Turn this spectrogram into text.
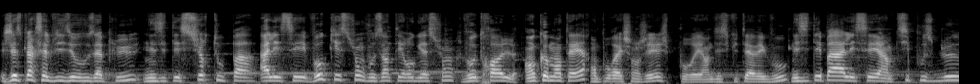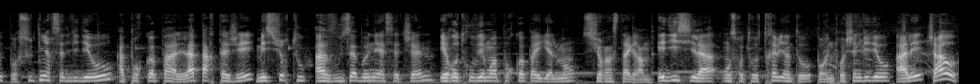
J'espère que cette vidéo vous a plu. N'hésitez surtout pas à laisser vos questions, vos interrogations, vos trolls en commentaire. On pourra échanger, je pourrais en discuter avec vous. N'hésitez pas à laisser un petit pouce bleu pour soutenir cette vidéo, à pourquoi pas la partager, mais surtout à vous abonner à cette chaîne et retrouvez-moi pourquoi pas également sur Instagram. Et d'ici là, on se retrouve très bientôt pour une prochaine vidéo. Allez, ciao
